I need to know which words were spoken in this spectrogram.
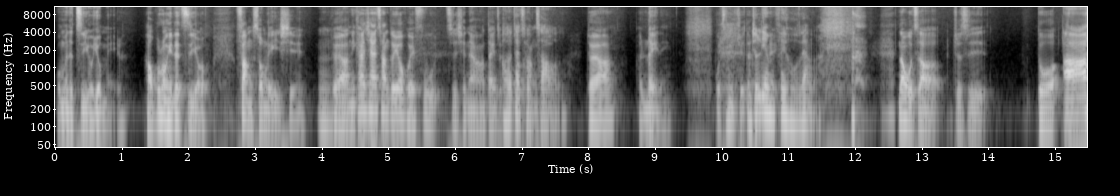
我们的自由又没了，好不容易的自由放松了一些。嗯，对啊，你看现在唱歌又回复之前那样戴着口罩唱歌，哦、对啊，很累呢。我真的觉得你就练肺活量啊。那我知道，就是。多啊！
